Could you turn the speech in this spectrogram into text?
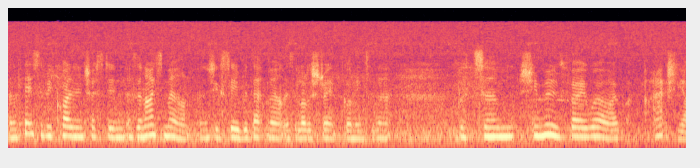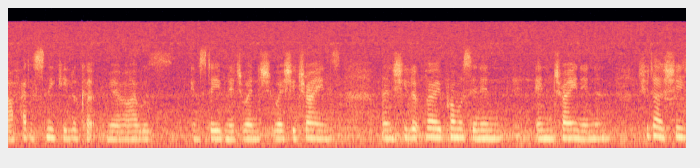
And I think this would be quite interesting. It's a nice mount, and as you can see, with that mount, there's a lot of strength gone into that. But um, she moves very well. I've, actually, I've had a sneaky look at Meera. I was in Stevenage when she, where she trains, and she looked very promising in in training, and she does. She's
